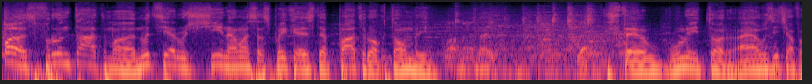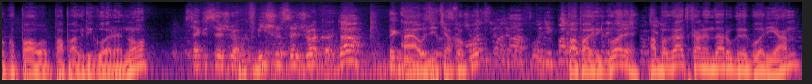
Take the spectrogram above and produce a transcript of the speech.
Bă, sfruntat, mă, nu ți-e rușine, mă, să spui că este 4 octombrie? Oameni, da. Da. Este uluitor. Ai auzit ce a făcut Pau, Papa Grigore, nu? Stai că se joacă. Mișu se joacă. Da. Pe Ai auzit ce a făcut? Papa Grigore a băgat calendarul gregorian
